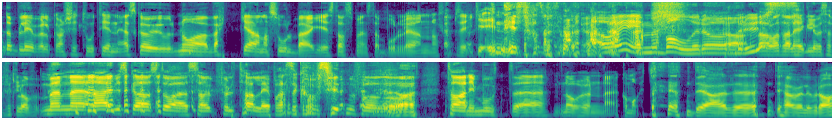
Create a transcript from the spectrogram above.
det blir vel kanskje i to-tiden. Jeg skal jo nå vekke Erna Solberg i statsministerboligen. Ikke inne i statsministerboligen. Oi, med boller og Ja, det brus. hadde vært veldig hyggelig hvis jeg fikk lov. Men eh, nei, vi skal stå fulltallig fulltallig pressekorps utenfor og ta henne imot eh, når hun eh, kommer ut. det, er, det er veldig bra.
